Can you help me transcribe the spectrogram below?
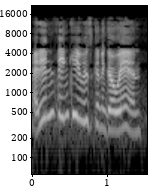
I didn't think he was going to go in.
